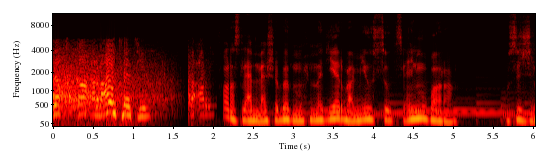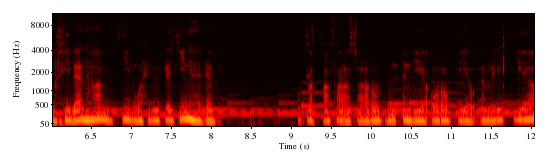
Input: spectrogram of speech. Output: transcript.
دقيقة 34 فرس لعب مع شباب محمدية 496 مباراة. وسجل خلالها 231 هدف. وتلقى فرس عروض من أندية أوروبية وأمريكية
